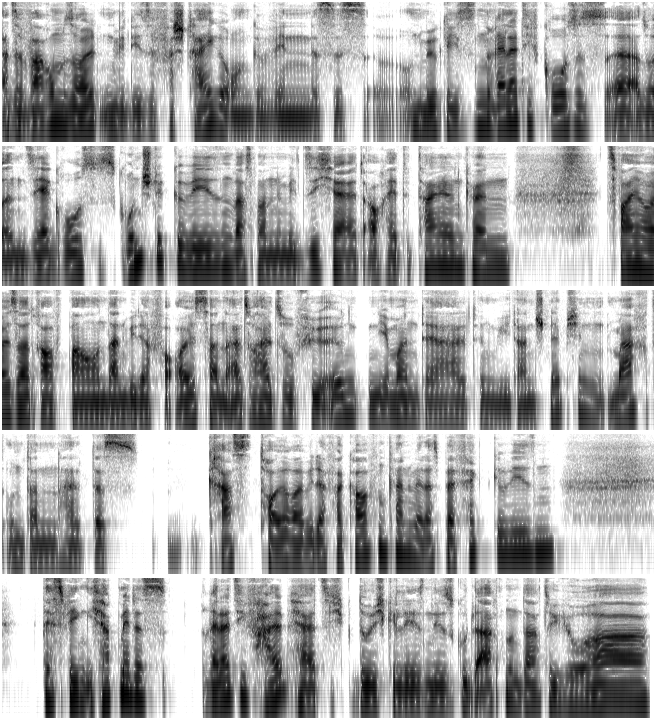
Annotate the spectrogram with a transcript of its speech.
Also warum sollten wir diese Versteigerung gewinnen? Das ist äh, unmöglich. Es ist ein relativ großes, äh, also ein sehr großes Grundstück gewesen, was man mit Sicherheit auch hätte teilen können. Zwei Häuser drauf bauen, dann wieder veräußern. Also halt so für irgendjemand, der halt irgendwie dann Schnäppchen macht und dann halt das krass teurer wieder verkaufen kann, wäre das perfekt gewesen. Deswegen, ich habe mir das relativ halbherzig durchgelesen, dieses Gutachten, und dachte, ja,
